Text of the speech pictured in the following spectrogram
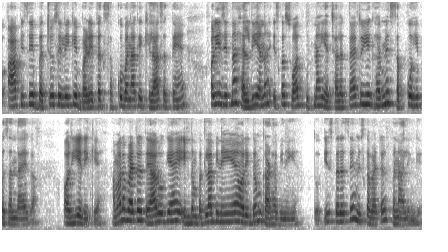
तो आप इसे बच्चों से लेके बड़े तक सबको बना के खिला सकते हैं। और ये जितना हेल्दी है ना, इसका स्वाद उतना ही अच्छा लगता है तो ये घर में सबको ही पसंद आएगा। और ये देखिए, हमारा बैटर तैयार हो गया है, एकदम पतला भी नहीं है और एकदम गाढ़ा भी नहीं है। तो इस तरह से हम इसका बैटर बना लेंगे।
